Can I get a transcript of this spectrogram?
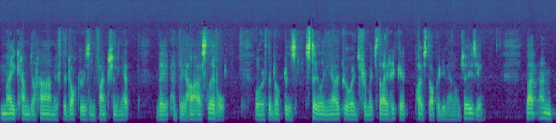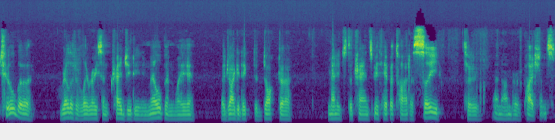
may come to harm if the doctor isn't functioning at their at their highest level, or if the doctor's stealing the opioids from which they'd get post-operative analgesia. But until the relatively recent tragedy in Melbourne, where a drug addicted doctor managed to transmit hepatitis C to a number of patients.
